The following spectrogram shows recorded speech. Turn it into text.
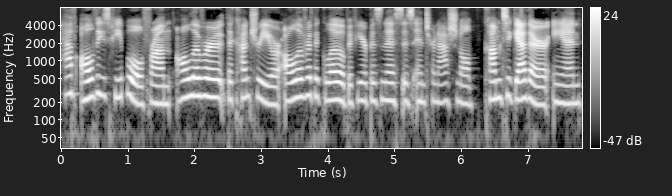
have all these people from all over the country or all over the globe, if your business is international, come together and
